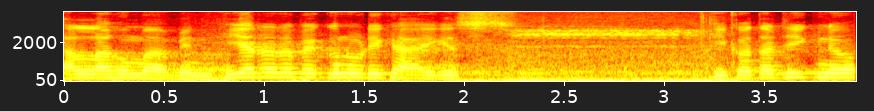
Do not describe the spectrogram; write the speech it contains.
আল্লাহুমা আমিন। হিয়ার বেগুন উড়ি খাই গেছে। কি কথা ঠিক ন?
